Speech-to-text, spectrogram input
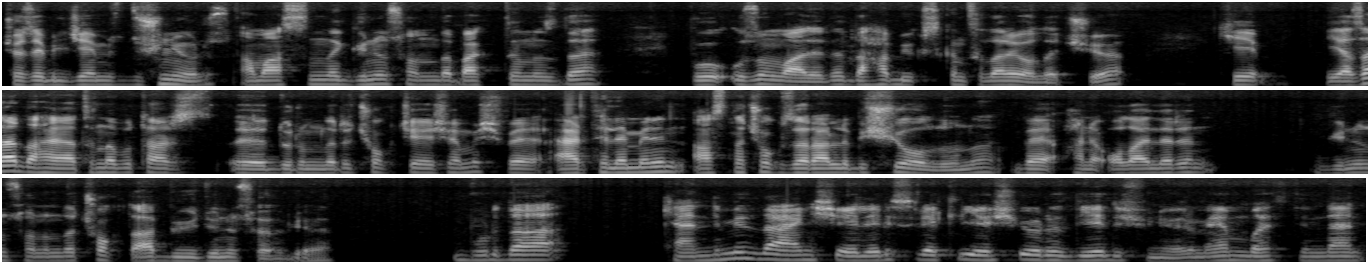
çözebileceğimizi düşünüyoruz. Ama aslında günün sonunda baktığımızda bu uzun vadede daha büyük sıkıntılara yol açıyor. Ki yazar da hayatında bu tarz e, durumları çokça yaşamış ve ertelemenin aslında çok zararlı bir şey olduğunu ve hani olayların günün sonunda çok daha büyüdüğünü söylüyor. Burada kendimiz de aynı şeyleri sürekli yaşıyoruz diye düşünüyorum. En basitinden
